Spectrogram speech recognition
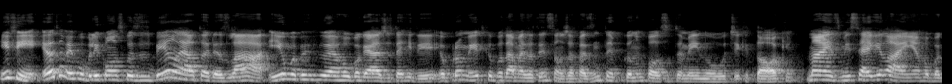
Enfim, eu também publico umas coisas bem aleatórias lá, e o meu perfil é arroba eu prometo que eu vou dar mais atenção, já faz um tempo que eu não posto também no TikTok, mas me segue lá em arroba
